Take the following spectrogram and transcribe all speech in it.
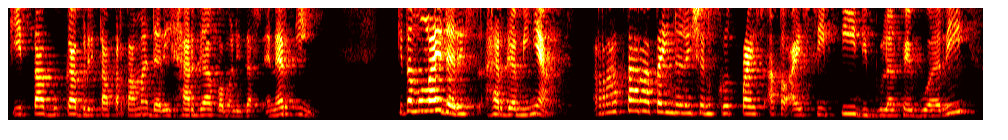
Kita buka berita pertama dari harga komoditas energi. Kita mulai dari harga minyak. Rata-rata Indonesian Crude Price atau ICP di bulan Februari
